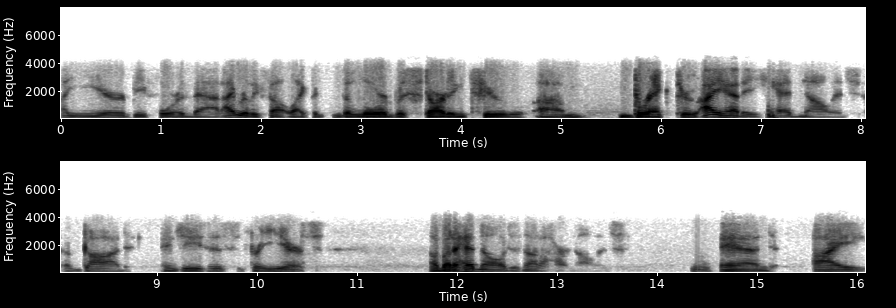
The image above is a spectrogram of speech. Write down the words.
a year before that, I really felt like the the Lord was starting to um break through. I had a head knowledge of God and Jesus for years. Uh, but a head knowledge is not a heart knowledge. Hmm. And I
